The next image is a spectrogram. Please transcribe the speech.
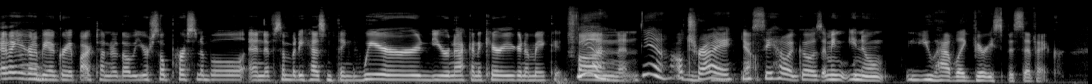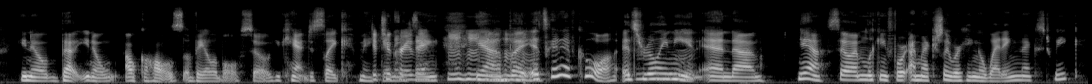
I think you're going to be a great bartender, though. You're so personable, and if somebody has something weird, you're not going to care. You're going to make it fun, and Yeah, I'll mm-hmm. try. Yeah. We'll see how it goes. I mean, you know, you have like very specific, you know, but you know, alcohols available, so you can't just like make Get too crazy. Mm-hmm. yeah, but mm-hmm. it's kind of cool. It's really mm-hmm. neat, and um, yeah. So I'm looking for. I'm actually working a wedding next week,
